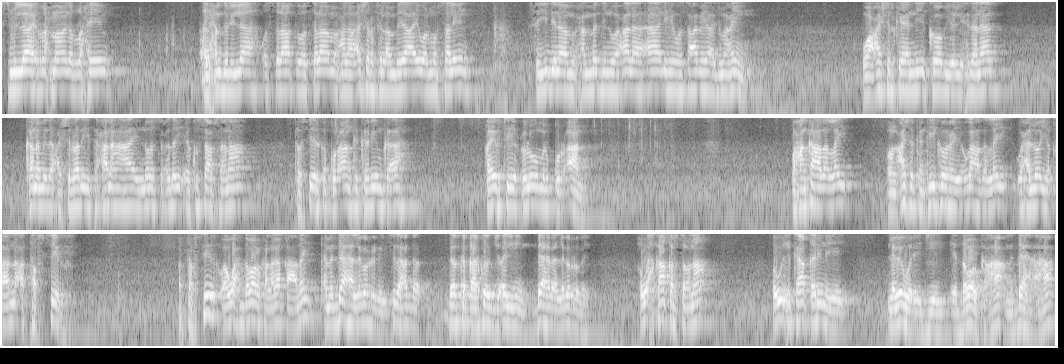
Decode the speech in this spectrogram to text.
bsm illaahi الرaxmaan الraxiim alxamdu lilah wالsalaaةu wasalaamu calى ashraf اlanbiyaaءi wاlmursaliin sayidina muxamadi wcalى aalihi wasaxbihi ajmaciin waa cashirkeennii koob iyo lixdanaad kana mida cashiradii taxanaha ah inoo socday ee ku saabsanaa tafsiirka qur-aanka kariimka ah qeybtii culuumi اlqur'aan waxaan ka hadalay oon cashirkan kii ka horreeyay uga hadalay waxaa loo yaqaano atafsiir atafsiir waa wax daboolka laga qaaday ama daaha laga rogay. Sida hadda dadka qaarkood jecel yihiin daaha baa laga rogay. Oo wax kaa qarsoonaa oo wixii kaa qarinayay laga wareejiyey ee daboolka ahaa ama daaha ahaa.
